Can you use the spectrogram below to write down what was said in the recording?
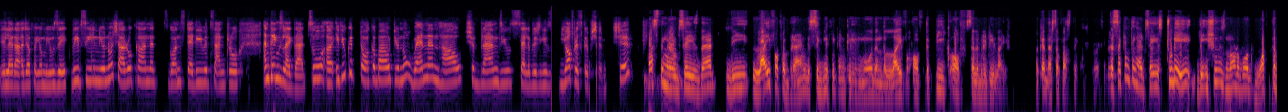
Raja for your music. We've seen you know Shah Rukh Khan has gone steady with Santro and things like that. So uh, if you could talk about you know when and how should brands use celebrities your prescription? Shiv First thing I would say is that the life of a brand is significantly more than the life of the peak of celebrity life. Okay, that's the first thing. The second thing I'd say is today the issue is not about what the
